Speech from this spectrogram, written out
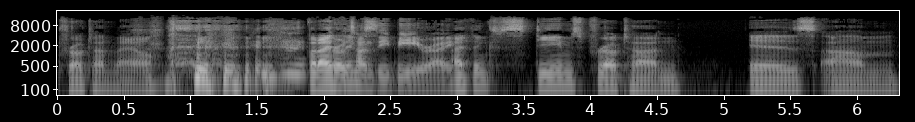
Proton Mail, but I Proton think DB, right? I think Steam's Proton is um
